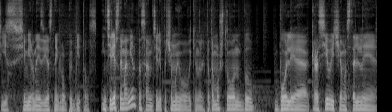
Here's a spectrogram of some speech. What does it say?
из всемирно известной группы Beatles. Интересный момент, на самом деле, почему его выкинули. Потому что он был более красивый, чем остальные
